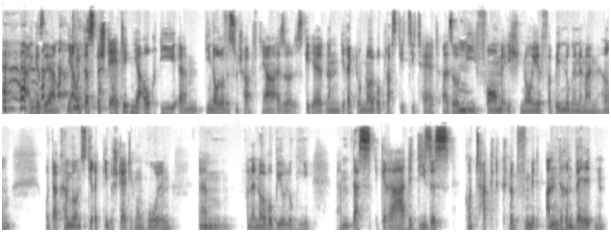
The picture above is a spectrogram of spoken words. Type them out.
Danke sehr. Ja, und das bestätigen ja auch die, ähm, die Neurowissenschaft. Ja, also es geht ja dann direkt um Neuroplastizität. Also hm. wie forme ich neue Verbindungen in meinem Hirn? Und da können wir uns direkt die Bestätigung holen ähm, hm. von der Neurobiologie, dass gerade dieses Kontaktknüpfen mit anderen Welten,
